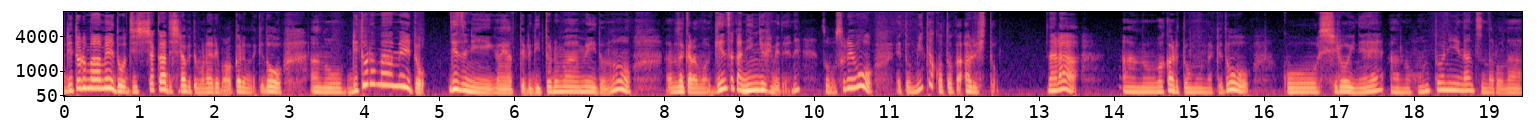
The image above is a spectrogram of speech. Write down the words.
リトル・マーメイド実写化で調べてもらえればわかるんだけど、あの、リトル・マーメイド、ディズニーがやってるリトル・マーメイドの、だからまあ原作は人魚姫だよね。そうそれを、えっと、見たことがある人ならあの分かると思うんだけどこう白いねあの本当になんつうんだろうな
